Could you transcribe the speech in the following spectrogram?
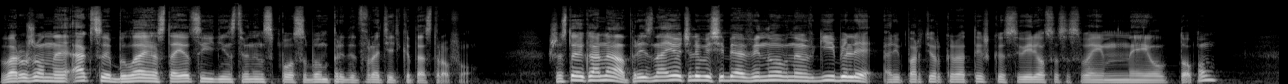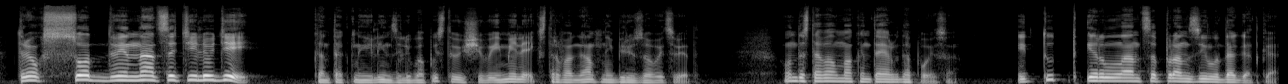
Вооруженная акция была и остается единственным способом предотвратить катастрофу. Шестой канал. Признаете ли вы себя виновным в гибели? Репортер-коротышка сверился со своим нейл-топом. Трехсот двенадцати людей. Контактные линзы любопытствующего имели экстравагантный бирюзовый цвет. Он доставал Макентайру до пояса. И тут ирландца пронзила догадка.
